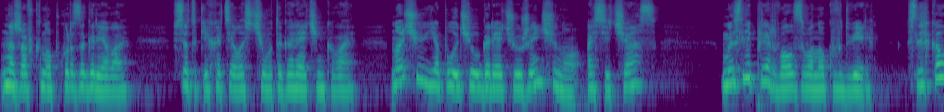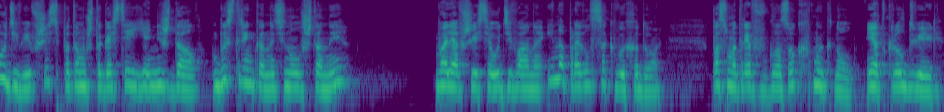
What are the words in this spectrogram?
нажав кнопку разогрева. Все-таки хотелось чего-то горяченького. Ночью я получил горячую женщину, а сейчас... Мысли прервал звонок в дверь. Слегка удивившись, потому что гостей я не ждал, быстренько натянул штаны, валявшиеся у дивана, и направился к выходу. Посмотрев в глазок, хмыкнул и открыл дверь.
